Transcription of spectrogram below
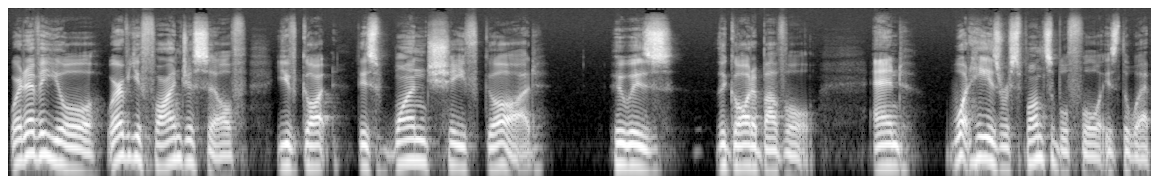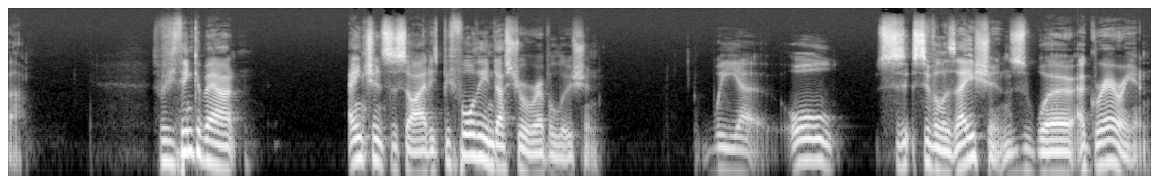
wherever you're, wherever you find yourself, you've got this one chief God who is the God above all. And what he is responsible for is the weather. So if you think about ancient societies before the Industrial Revolution, we uh, all c- civilizations were agrarian.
